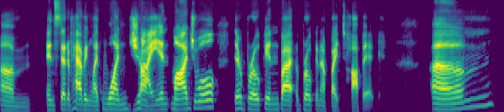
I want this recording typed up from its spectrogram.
Um, instead of having like one giant module they're broken by broken up by topic. Um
